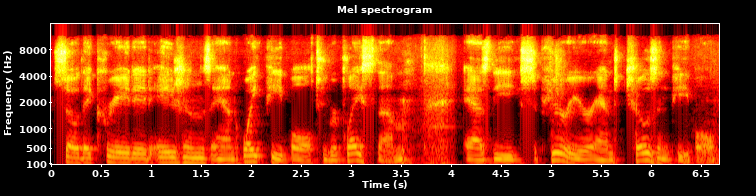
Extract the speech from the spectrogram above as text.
so they created asians and white people to replace them as the superior and chosen people.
